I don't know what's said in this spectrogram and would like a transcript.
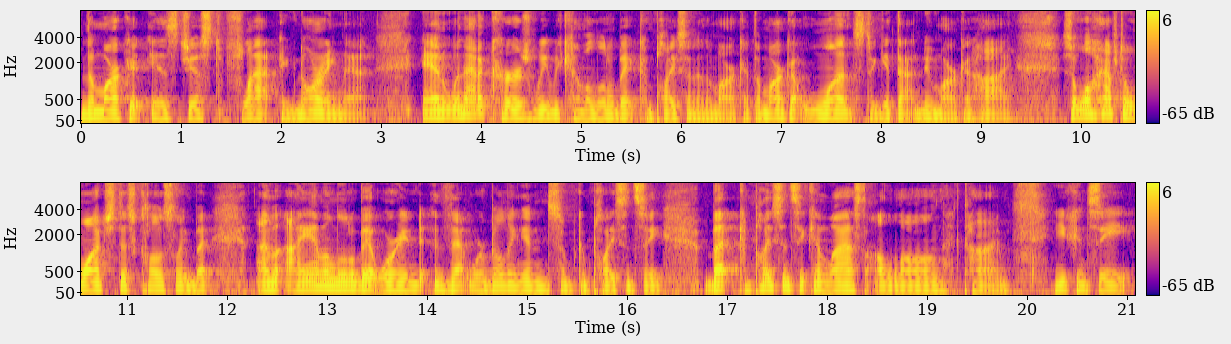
the market is just flat ignoring that. And when that occurs, we become a little bit complacent in the market. The market wants to get that new market high. So we'll have to watch this closely, but I'm, I am a little bit worried that we're building in some complacency. But complacency can last a long time. You can see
